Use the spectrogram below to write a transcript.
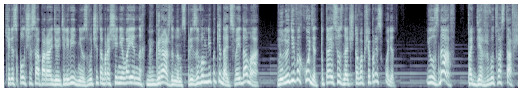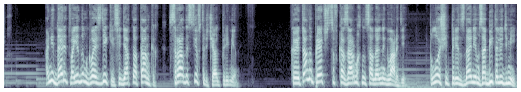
Через полчаса по радио и телевидению звучит обращение военных к гражданам с призывом не покидать свои дома. Но люди выходят, пытаясь узнать, что вообще происходит. И узнав, поддерживают восставших. Они дарят военным гвоздики, сидят на танках, с радостью встречают перемены. Каэтано прячется в казармах Национальной гвардии. Площадь перед зданием забита людьми.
